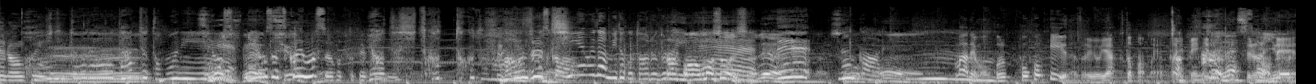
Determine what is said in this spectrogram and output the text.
ねランクインしてる。本当だ。男女ともに宮本さん使いますホットペーいやパー。ビューテ私使ったことない。あ本当ですか？CM では見たことあるぐらいで。あまあそうですよね。ね。なんかまあでもこれここ経由だと予約とかもやっぱり便利だったりするのあそうね。で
